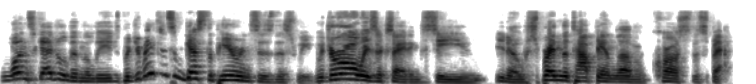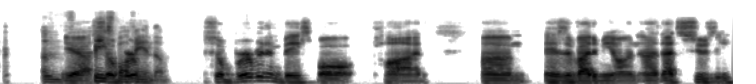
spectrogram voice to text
one scheduled in the leagues, but you're making some guest appearances this week, which are always exciting to see you, you know, spreading the top fan love across the spec of Yeah, so baseball Bur- fandom. so Bourbon and Baseball Pod um, has invited me on. Uh, that's Susie.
